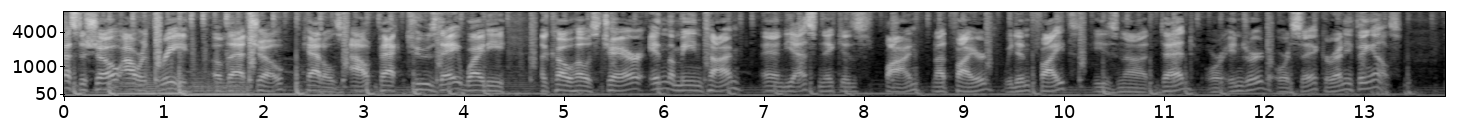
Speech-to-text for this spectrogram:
Best of show, hour three of that show. Cattle's out. Back Tuesday. Whitey, the co host chair. In the meantime, and yes, Nick is fine, not fired. We didn't fight. He's not dead or injured or sick or anything else.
